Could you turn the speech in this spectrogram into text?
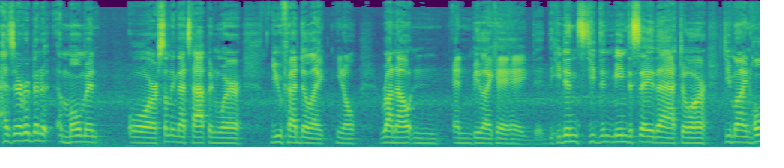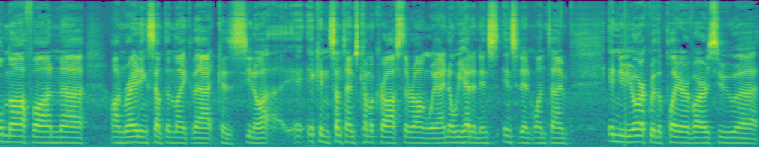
has there ever been a, a moment or something that's happened where you've had to like you know run out and and be like hey hey he didn't he didn't mean to say that or do you mind holding off on uh, on writing something like that? Because you know it, it, can sometimes come across the wrong way. I know we had an inc- incident one time in New York with a player of ours who, uh,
